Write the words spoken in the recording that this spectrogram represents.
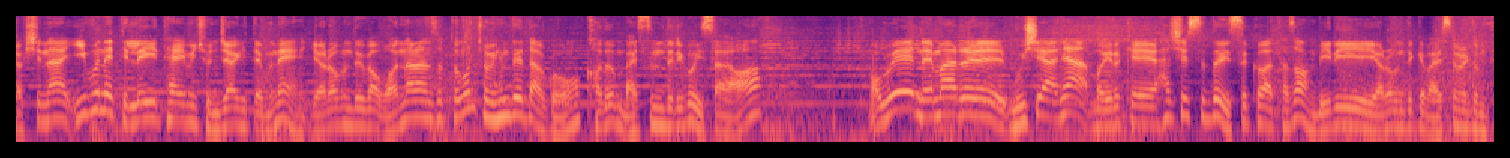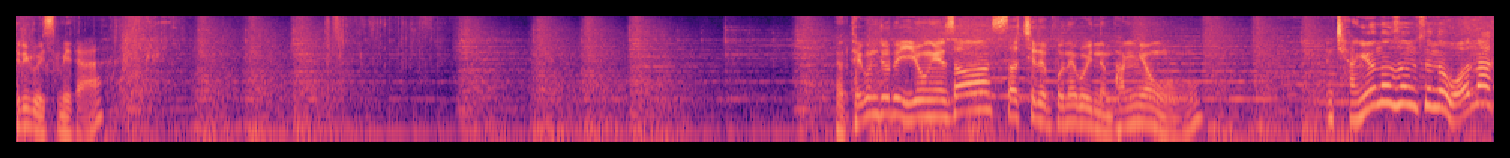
역시나 2분의 딜레이 타임이 존재하기 때문에 여러분들과 원활한 소통은 좀 힘들다고 거듭 말씀드리고 있어요. 어, 왜내 말을 무시하냐? 뭐 이렇게 하실 수도 있을 것 같아서 미리 여러분들께 말씀을 좀 드리고 있습니다. 자, 대군주를 이용해서 서치를 보내고 있는 박영우. 장현우 선수는 워낙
